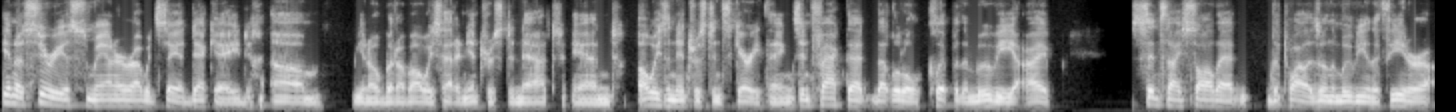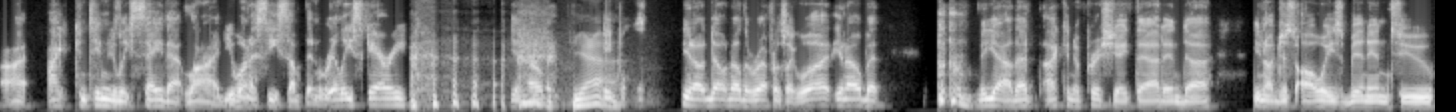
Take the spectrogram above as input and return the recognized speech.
in a serious manner, I would say a decade. Um, you know, but I've always had an interest in that, and always an interest in scary things. In fact, that that little clip of the movie, I since I saw that the Twilight Zone the movie in the theater, I I continually say that line. You want to see something really scary? you know, Yeah. people you know don't know the reference like what you know but but yeah that i can appreciate that and uh you know just always been into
